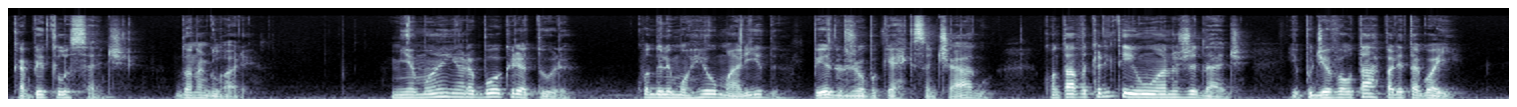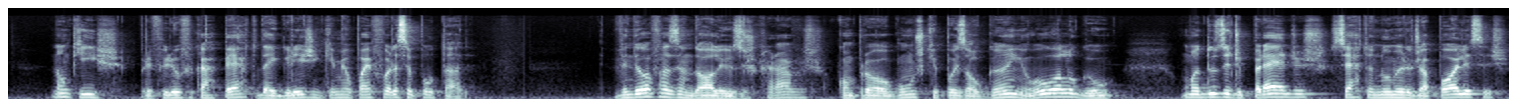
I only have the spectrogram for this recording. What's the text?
Capítulo 7 Dona Glória Minha mãe era boa criatura. Quando lhe morreu o marido, Pedro de Albuquerque Santiago, contava 31 anos de idade e podia voltar para Itaguaí. Não quis, preferiu ficar perto da igreja em que meu pai fora sepultado. Vendeu a fazendola e os escravos, comprou alguns que pôs ao ganho ou alugou, uma dúzia de prédios, certo número de apólices,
